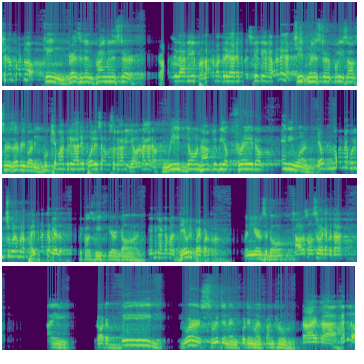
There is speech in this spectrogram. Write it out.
క్షణం పాటలో king, president, prime minister, రాజు గాని ప్రధానమంత్రి గాని ప్రెసిడెంట్ గాని ఎవరైనా గాని chief minister, police officers, everybody. ముఖ్యమంత్రి గాని పోలీస్ ఆఫీసర్ గాని ఎవరైనా గాని We don't have to be afraid of anyone ఎవరిని గురించి కూడా మనం భయపడక్కర్లేదు because we fear God. ఎందుకంటే మన దేవునికి భయపడుతున్నాం Many years ago, చాలా సంవత్సరాల కిందట I got a big verse written and put in my front room. నా యొక్క గదిలో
